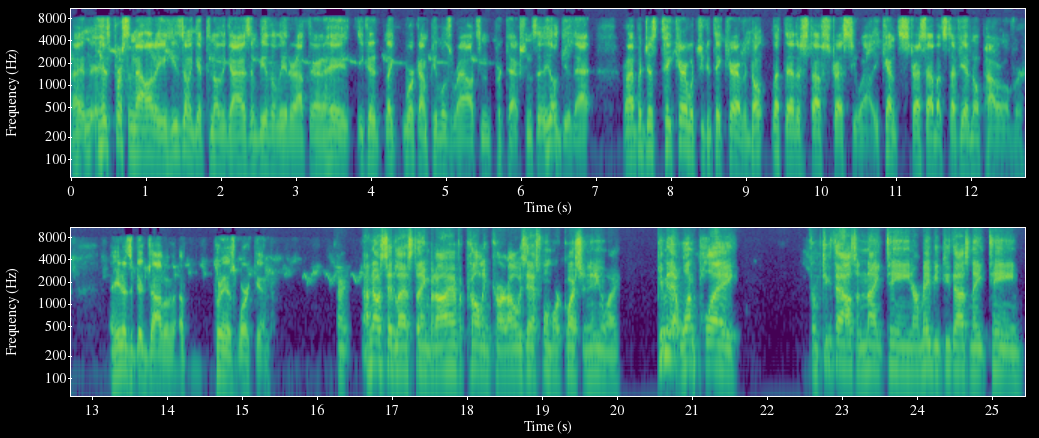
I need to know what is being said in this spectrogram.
Right? his personality, he's going to get to know the guys and be the leader out there. And hey, you could like work on people's routes and protections. He'll do that, right? But just take care of what you can take care of, and don't let the other stuff stress you out. You can't stress out about stuff you have no power over. And he does a good job of, of putting his work in. All right. I know I said last thing, but I have a calling card. I always ask one more question anyway. Give me that one play from 2019 or maybe 2018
